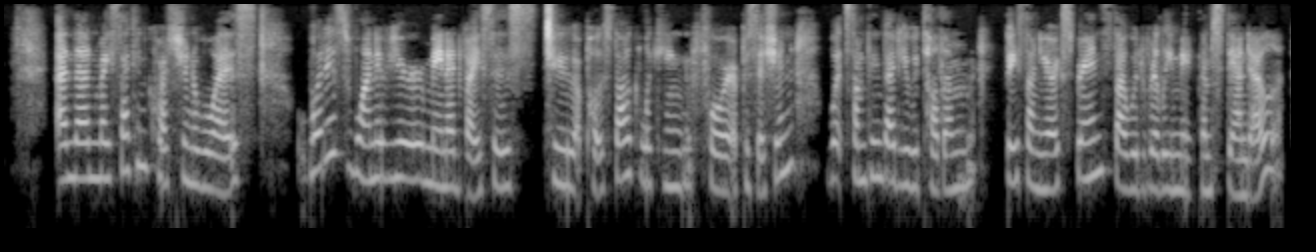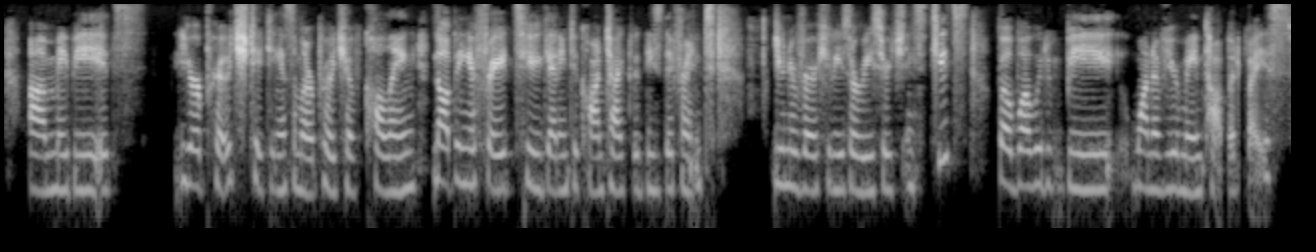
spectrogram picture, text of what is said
And then my second question was, what is one of your main advices to a postdoc looking for a position? What's something that you would tell them based on your experience that would really make them stand out? Um, maybe it's your approach, taking a similar approach of calling, not being afraid to get into contact with these different universities or research institutes, but what would be one of your main top advice?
